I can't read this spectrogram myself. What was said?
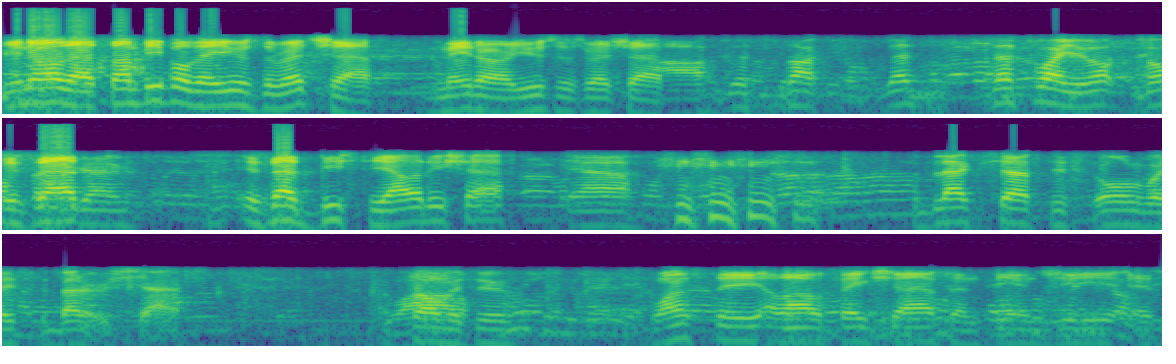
You know that some people they use the red shaft. Madar uses red shaft. Ah, that sucks. That's that's why you don't, don't Is play that- the game. Is that bestiality shaft? Yeah. The black shaft is always the better shaft. Wow. Probably too. Once they allow fake shaft and PNG, it's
